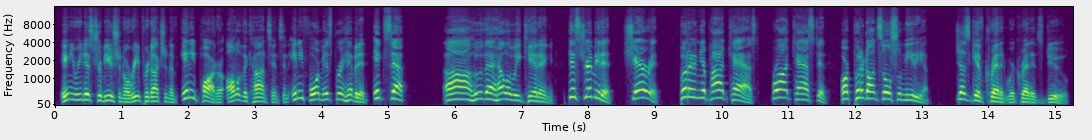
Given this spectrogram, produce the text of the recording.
Any redistribution or reproduction of any part or all of the contents in any form is prohibited, except, ah, who the hell are we kidding? Distribute it, share it, put it in your podcast, broadcast it, or put it on social media. Just give credit where credit's due.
